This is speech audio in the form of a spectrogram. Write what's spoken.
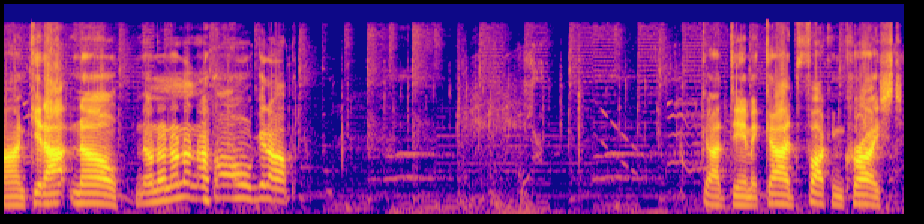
On, get out. No. No, no, no, no, no. Get up. God damn it. God fucking Christ.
